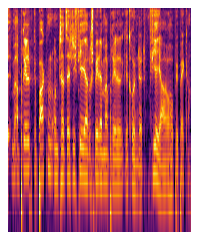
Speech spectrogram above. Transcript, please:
im April gebacken und tatsächlich vier Jahre später im April gegründet. Vier Jahre Hobbybäcker.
